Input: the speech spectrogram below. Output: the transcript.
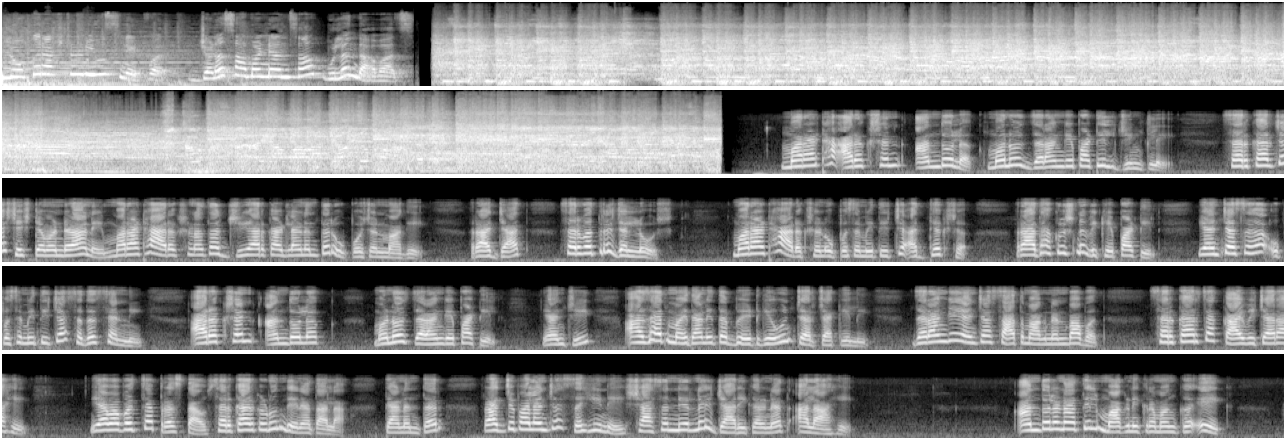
Lokrashtra news network जनसामान्यांचा बुलंद आवाज. मराठा आरक्षण आंदोलक मनोज जरांगे पाटील जिंकले. सरकारच्या शिष्टमंडळाने मराठा आरक्षणाचा जी आर काढल्यानंतर उपोषण मागे. राज्यात सर्वत्र जल्लोष. मराठा आरक्षण उपसमितीचे अध्यक्ष राधाकृष्ण विखे पाटील यांच्यासह उपसमितीच्या सदस्यांनी आरक्षण आंदोलक मनोज जरांगे पाटील यांची आझाद मैदान इथं भेट घेऊन चर्चा केली. जरांगे यांच्या सात मागण्यांबाबत सरकारचा काय विचार आहे? याबाबतचा प्रस्ताव सरकारकडून देण्यात आला. त्यानंतर राज्यपालांच्या सहीने शासन निर्णय जारी करण्यात आला आहे. आंदोलनातील मागणी क्रमांक एक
